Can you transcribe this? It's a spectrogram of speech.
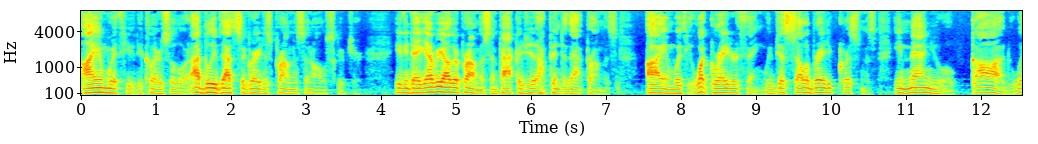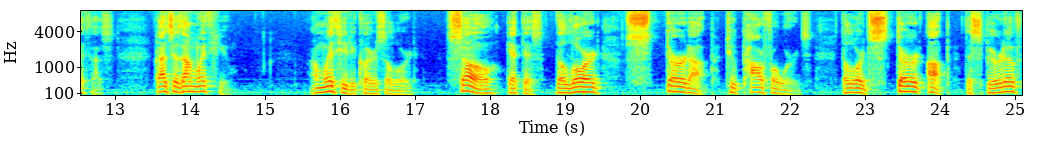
I am with you, declares the Lord. I believe that's the greatest promise in all of Scripture. You can take every other promise and package it up into that promise. I am with you. What greater thing? We've just celebrated Christmas. Emmanuel, God with us. God says, I'm with you. I'm with you, declares the Lord. So, get this the Lord stirred up, two powerful words. The Lord stirred up the spirit of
